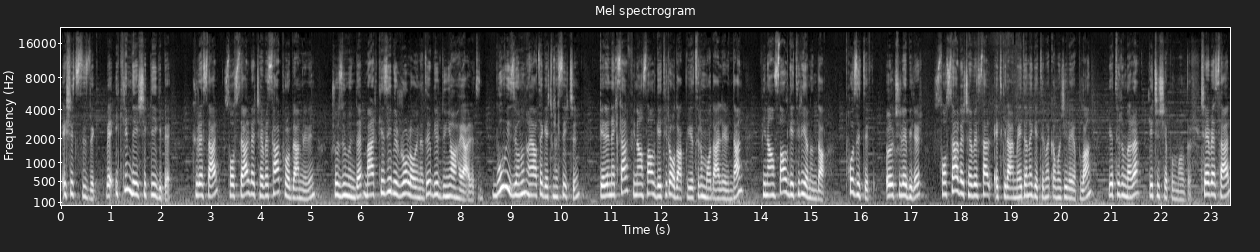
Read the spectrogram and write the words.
eşitsizlik ve iklim değişikliği gibi küresel, sosyal ve çevresel problemlerin çözümünde merkezi bir rol oynadığı bir dünya hayal edin. Bu vizyonun hayata geçmesi için geleneksel finansal getiri odaklı yatırım modellerinden finansal getiri yanında pozitif, ölçülebilir, sosyal ve çevresel etkiler meydana getirmek amacıyla yapılan yatırımlara geçiş yapılmalıdır. Çevresel,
